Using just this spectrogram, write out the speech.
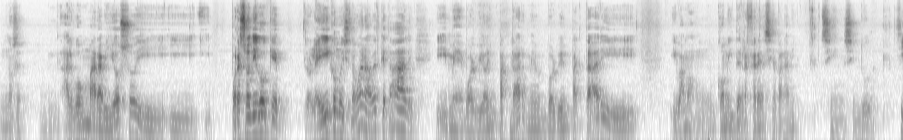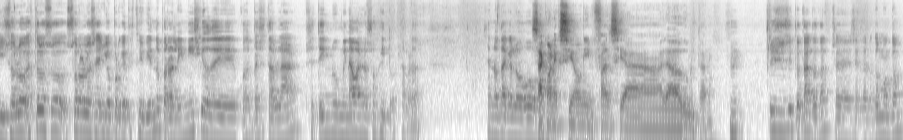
No sé. Algo maravilloso y, y por eso digo que lo leí como diciendo, bueno, a ver qué tal. Y me volvió a impactar, me volvió a impactar y, y vamos, un cómic de referencia para mí, sin, sin duda. Sí, solo, esto lo, solo lo sé yo porque te estoy viendo, pero al inicio de cuando empezaste a hablar se te iluminaban los ojitos, la verdad. Se nota que luego... Esa conexión infancia edad adulta, ¿no? Mm. Sí, sí, sí, total, total. Se, se te notó un montón.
